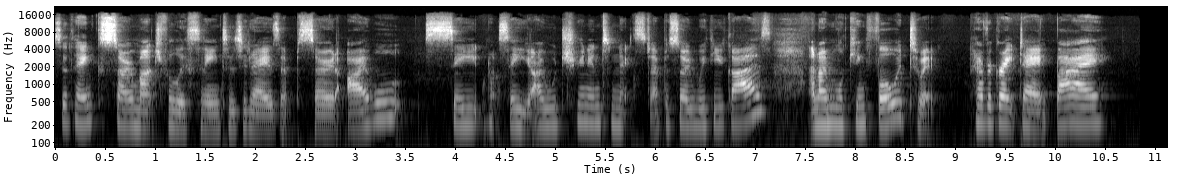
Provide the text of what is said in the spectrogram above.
So thanks so much for listening to today's episode. I will see, not see, you. I will tune into next episode with you guys and I'm looking forward to it. Have a great day. Bye.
